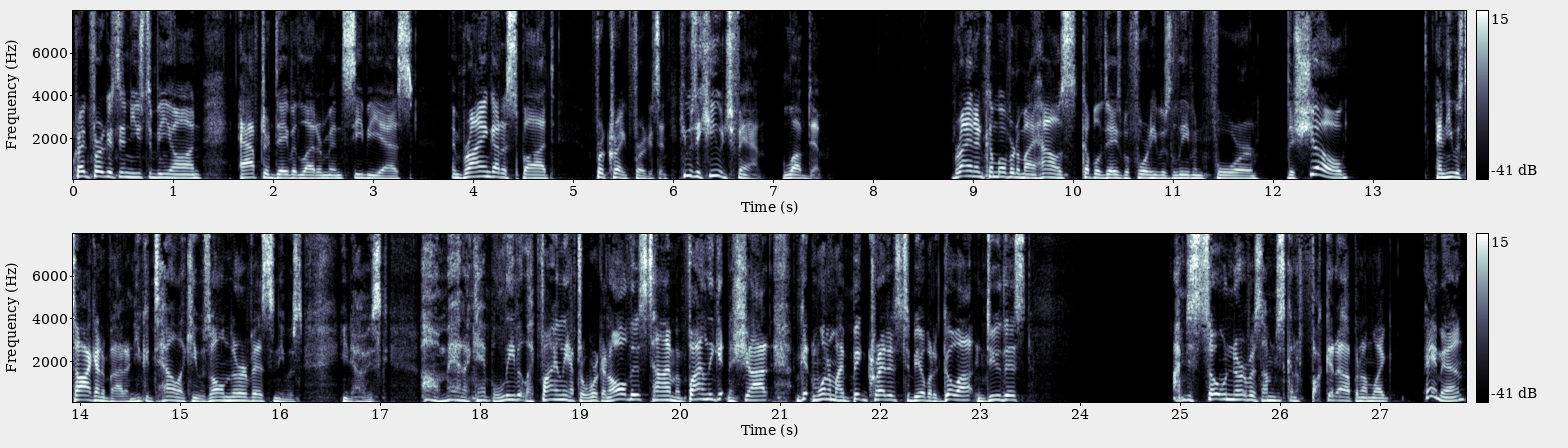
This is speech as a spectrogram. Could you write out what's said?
Craig Ferguson used to be on after David Letterman, CBS, and Brian got a spot for Craig Ferguson. He was a huge fan, loved him. Brian had come over to my house a couple of days before he was leaving for the show, and he was talking about it and you could tell like he was all nervous and he was you know he's oh man i can't believe it. Like finally after working all this time i'm finally getting a shot. I'm getting one of my big credits to be able to go out and do this. I'm just so nervous i'm just gonna fuck it up and i'm like hey man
